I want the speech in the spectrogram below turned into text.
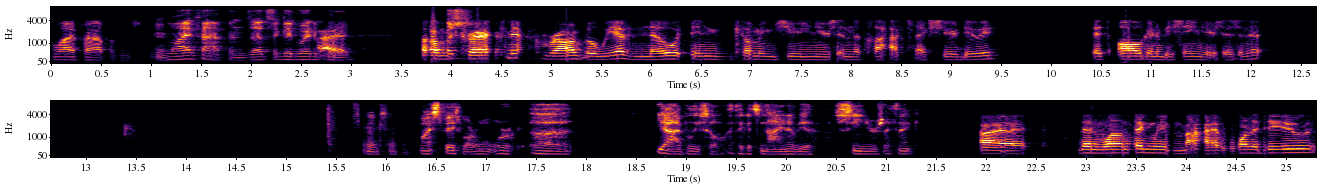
life happens. Life happens. That's a good way to put Alright. it. Um, Push- correct me if I'm wrong, but we have no incoming juniors in the class next year, do we? It's all going to be seniors, isn't it? I think so. My spacebar won't work. Uh, yeah, I believe so. I think it's nine of you seniors. I think. All right. Then one thing we might want to do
